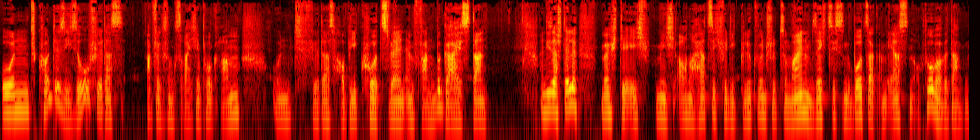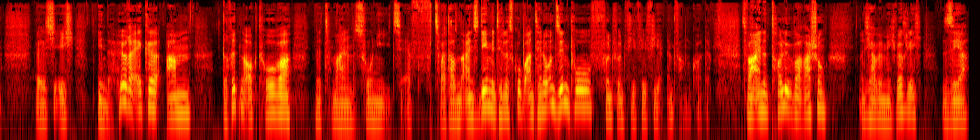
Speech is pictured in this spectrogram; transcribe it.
und konnte sie so für das abwechslungsreiche Programm und für das Hobby Kurzwellenempfang begeistern. An dieser Stelle möchte ich mich auch noch herzlich für die Glückwünsche zu meinem 60. Geburtstag am 1. Oktober bedanken, welche ich in der Hörerecke am 3. Oktober mit meinem Sony ICF 2001D mit Teleskopantenne und SINPO 55444 empfangen konnte. Es war eine tolle Überraschung und ich habe mich wirklich sehr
